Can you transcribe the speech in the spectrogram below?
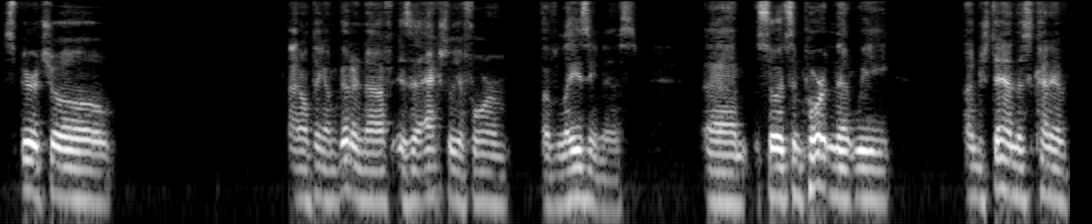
spiritual, I don't think I'm good enough, is actually a form of laziness. Um, so it's important that we understand this kind of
